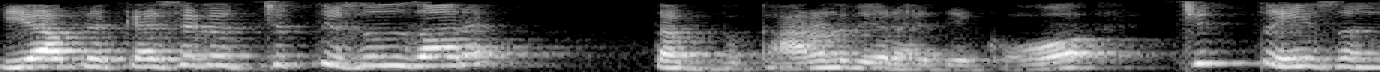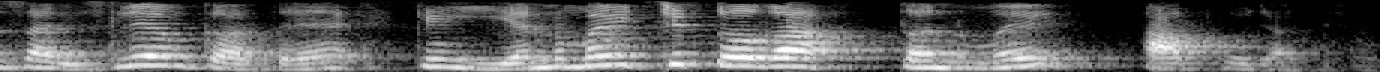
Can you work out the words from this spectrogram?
ये आपने कैसे कर चित्त संसार है। तब कारण दे रहा है, देखो, चित्त ही संसार। इसलिए हम कहते हैं कि यन्मय चित्त होगा, तन्मय आप हो जाते हो।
